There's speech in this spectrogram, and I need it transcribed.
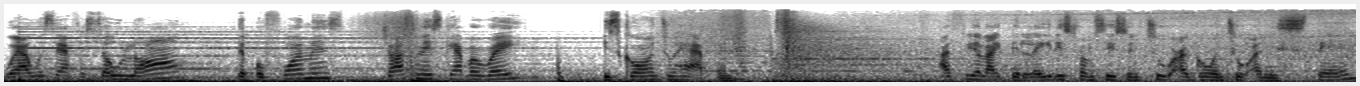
where I was at for so long, the performance, Joseline's Cabaret, is going to happen. I feel like the ladies from season two are going to understand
